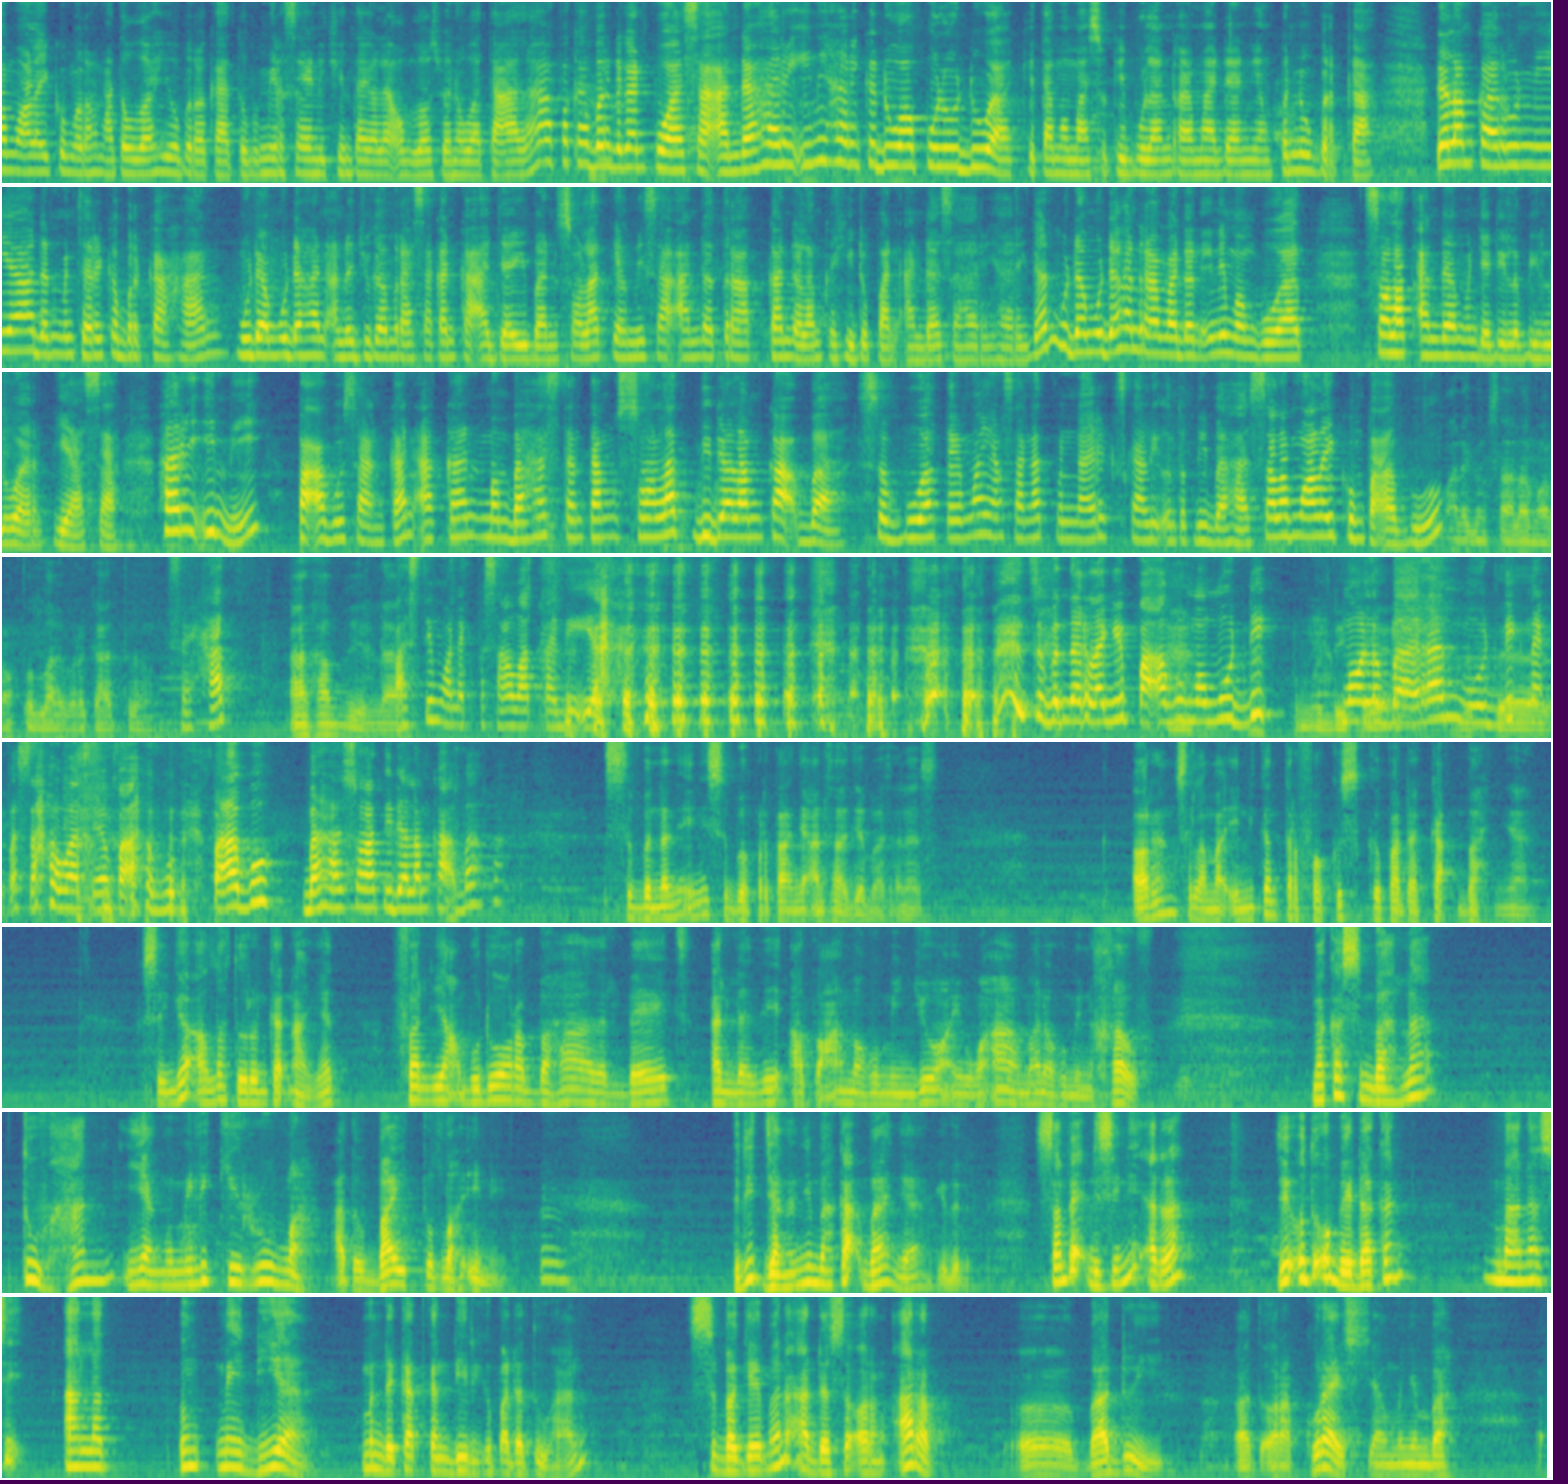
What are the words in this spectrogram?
Assalamualaikum warahmatullahi wabarakatuh. Pemirsa yang dicintai oleh Allah taala, apa kabar dengan puasa Anda? Hari ini hari ke-22 kita memasuki bulan Ramadan yang penuh berkah. Dalam karunia dan mencari keberkahan, mudah-mudahan Anda juga merasakan keajaiban sholat yang bisa Anda terapkan dalam kehidupan Anda sehari-hari. Dan mudah-mudahan Ramadan ini membuat sholat Anda menjadi lebih luar biasa. Hari ini Pak Abu Sangkan akan membahas tentang sholat di dalam Ka'bah. Sebuah tema yang sangat menarik sekali untuk dibahas. Assalamualaikum Pak Abu. Waalaikumsalam warahmatullahi wabarakatuh. Sehat? Alhamdulillah. Pasti mau naik pesawat tadi ya. Sebentar lagi Pak Abu mau mudik, mudik mau ya. lebaran, mudik Betul. naik pesawat ya Pak Abu. Pak Abu, bahas sholat di dalam Ka'bah Pak? Sebenarnya ini sebuah pertanyaan saja Mbak Sanas orang selama ini kan terfokus kepada Ka'bahnya. Sehingga Allah turunkan ayat فَلْيَعْبُدُوا رَبَّ هَذَا الْبَيْتِ الَّذِي أَطْعَمَهُ مِنْ جُوعٍ وَآمَنَهُ مِنْ خَوْفٍ Maka sembahlah Tuhan yang memiliki rumah atau baitullah ini. Hmm. Jadi jangan nyembah Ka'bahnya gitu. Sampai di sini adalah jadi untuk membedakan mana sih alat media mendekatkan diri kepada Tuhan sebagaimana ada seorang Arab uh, Badui atau Arab Quraisy yang menyembah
